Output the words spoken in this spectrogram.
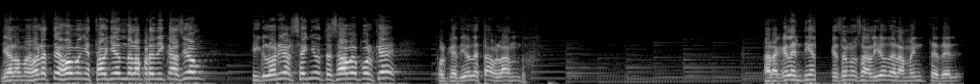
Y a lo mejor este joven está oyendo la predicación y gloria al Señor. ¿Usted sabe por qué? Porque Dios le está hablando. Para que él entienda que eso no salió de la mente de él.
